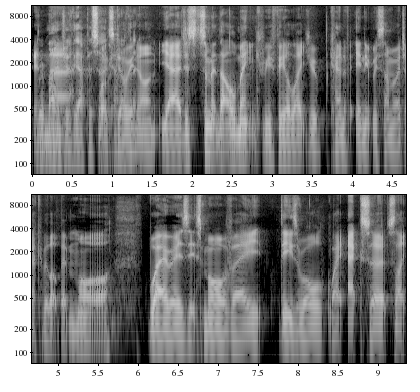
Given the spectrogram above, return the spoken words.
in Remind you of the episode what's going on. Yeah, just something that'll make you feel like you're kind of in it with Samurai Jack a little bit more. Whereas it's more of a these are all like excerpts, like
